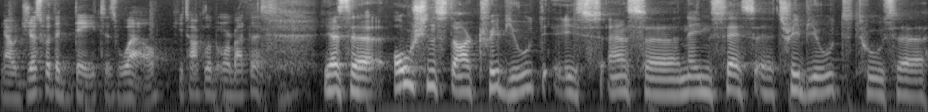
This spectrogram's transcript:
now just with a date as well. Can you talk a little bit more about this? Yes, uh, Ocean Star Tribute is, as uh, name says, a tribute to the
